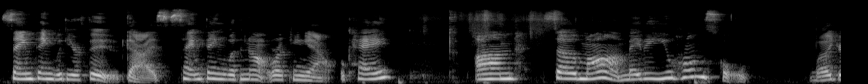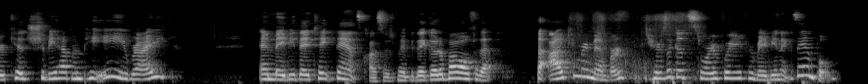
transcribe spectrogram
Same thing with your food, guys. Same thing with not working out, okay? Um, so mom, maybe you homeschool well, your kids should be having PE, right? And maybe they take dance classes, maybe they go to ball for that. But I can remember, here's a good story for you for maybe an example.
